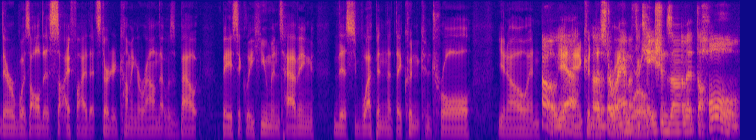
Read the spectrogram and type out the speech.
there was all this sci-fi that started coming around that was about basically humans having this weapon that they couldn't control, you know, and Oh yeah, and, and could the, the destroy the, world. ramifications of it. The whole,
